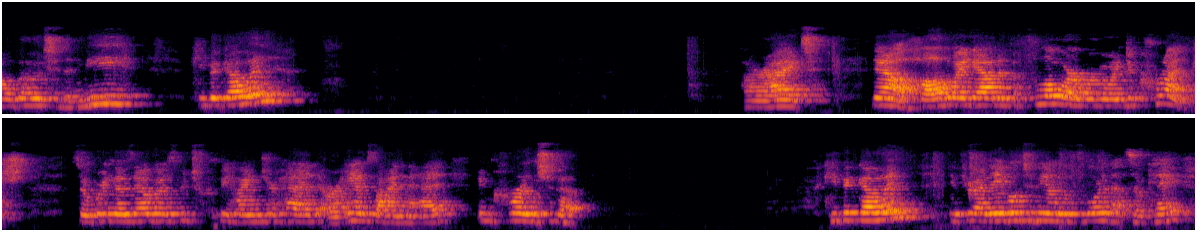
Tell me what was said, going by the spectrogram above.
elbow to the knee. Keep it going. All right. Now, all the way down at the floor, we're going to crunch. So bring those elbows behind your head or hands behind the head and crunch it up. Keep it going. If you're unable to be on the floor, that's okay.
